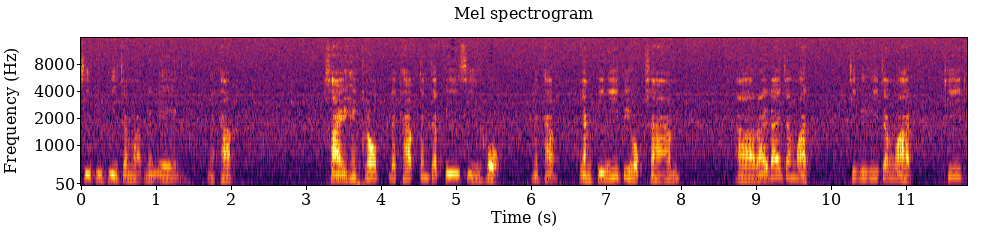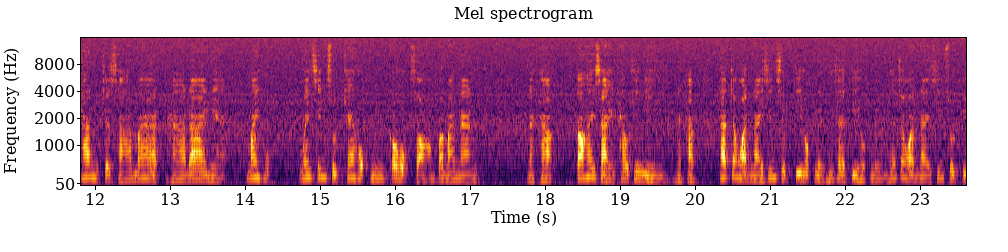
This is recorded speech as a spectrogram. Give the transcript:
GPP จังหวัดนั่นเองนะครับ ใส่ให้ครบนะครับตั้งแต่ปี 46 นะครับ อย่างปีนี้ปี 63ารายได้จังหวัด GPP จังหวัดที่ท่านจะสามารถหาได้เนี่ยไม่หกไม่สิ้นสุดแค่ 61 ก็ 62 ประมาณนั้นนะครับ ก็ให้ใส่เท่าที่มีนะครับ ถ้าจังหวัดไหนสิ้นสุดปี 61 ให้ใส่ปี 61 ถ้าจังหวัดไหนสิ้นสุดปี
